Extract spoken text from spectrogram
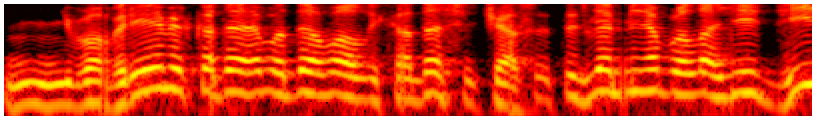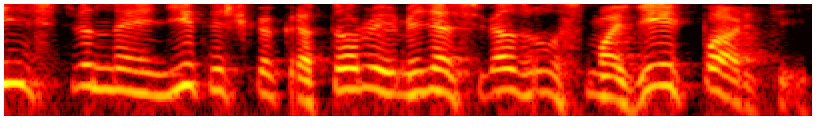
не во время, когда я выдавал, и когда сейчас. Это для меня была единственная ниточка, которая меня связывала с моей партией.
